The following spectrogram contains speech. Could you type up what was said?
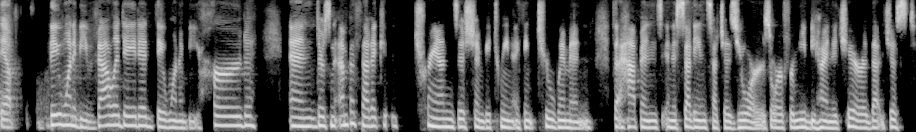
yep. They want to be validated, they want to be heard. And there's an empathetic transition between i think two women that happens in a setting such as yours or for me behind the chair that just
